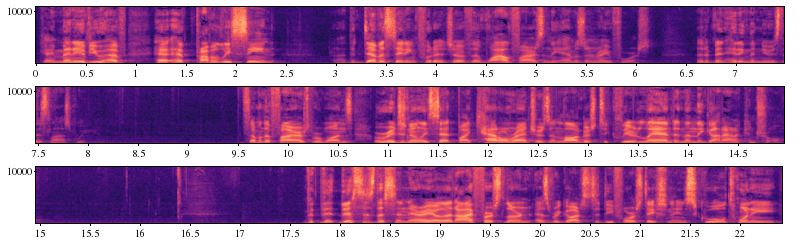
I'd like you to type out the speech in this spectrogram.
Okay, many of you have, have probably seen uh, the devastating footage of the wildfires in the Amazon rainforest that have been hitting the news this last week. Some of the fires were ones originally set by cattle ranchers and loggers to clear land, and then they got out of control. But th- this is the scenario that I first learned as regards to deforestation in school 20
